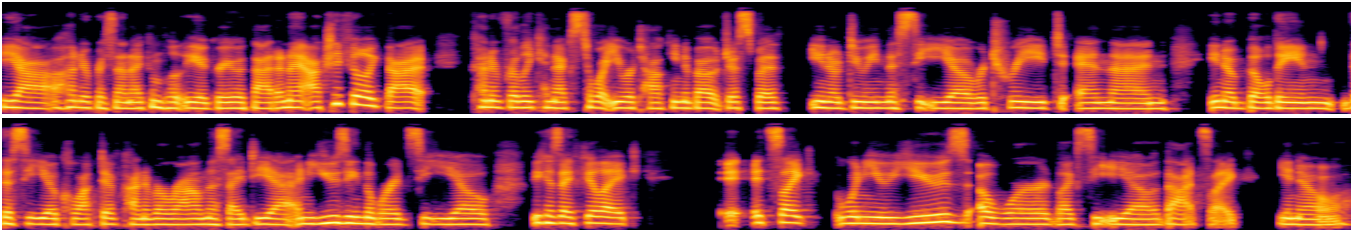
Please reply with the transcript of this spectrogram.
Yeah, 100%. I completely agree with that. And I actually feel like that kind of really connects to what you were talking about just with, you know, doing the CEO retreat and then, you know, building the CEO collective kind of around this idea and using the word CEO because I feel like it's like when you use a word like CEO, that's like, you know,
